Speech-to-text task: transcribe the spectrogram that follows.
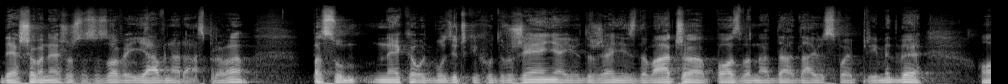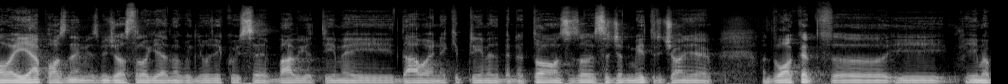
dešava nešto što se zove javna rasprava, pa su neka od muzičkih udruženja i udruženja izdavača pozvana da daju svoje primetbe, Ovaj, ja poznajem između ostalog jednog od ljudi koji se bavio time i dao je neke primetbe na to. On se zove Srđan Mitrić, on je advokat uh, i ima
